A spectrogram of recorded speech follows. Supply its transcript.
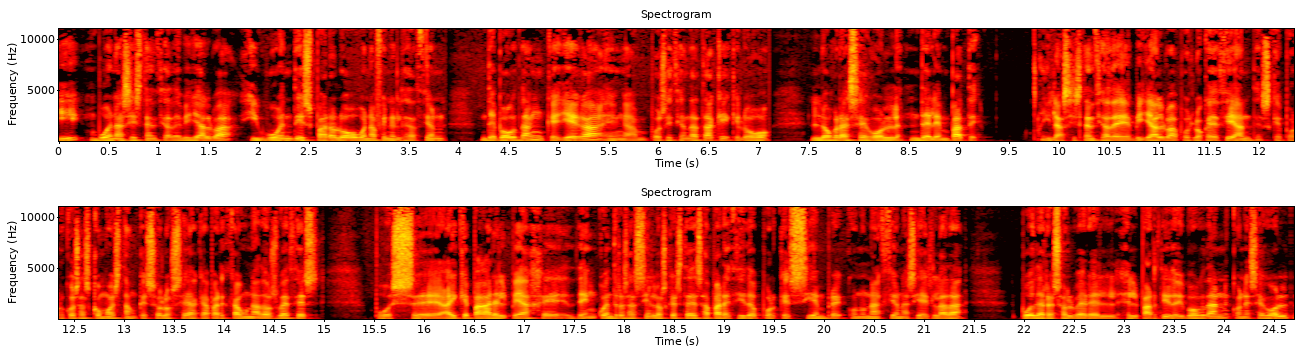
y buena asistencia de Villalba y buen disparo, luego buena finalización de Bogdan que llega en posición de ataque y que luego logra ese gol del empate. Y la asistencia de Villalba, pues lo que decía antes, que por cosas como esta, aunque solo sea que aparezca una o dos veces, pues eh, hay que pagar el peaje de encuentros así en los que esté desaparecido, porque siempre con una acción así aislada puede resolver el, partido. Y Bogdan, con ese gol,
